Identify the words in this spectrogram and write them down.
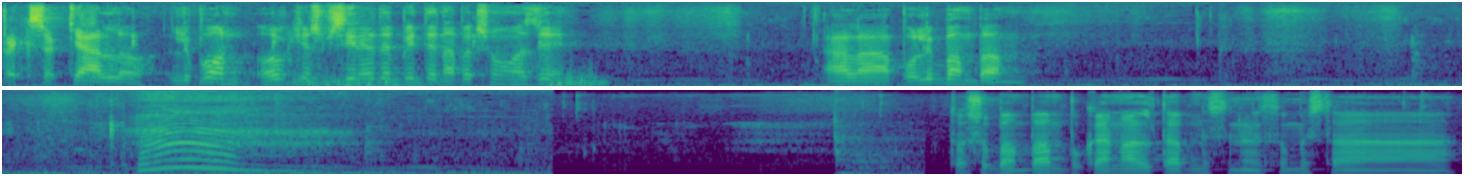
Παίξω κι άλλο. Λοιπόν, όποιος ψήνεται πείτε να παίξουμε μαζί. Αλλά πολύ μπαμπαμ. Ah. Τόσο μπαμπαμ που κάνω alt tab να συνεννοηθούμε στα...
